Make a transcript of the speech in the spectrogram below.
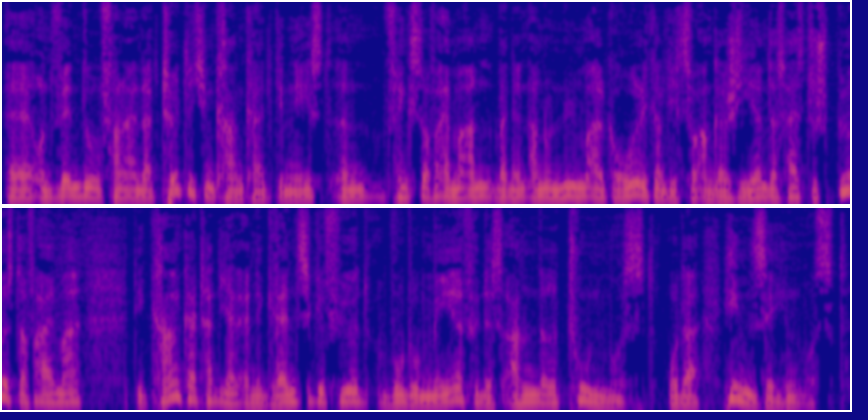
Äh, und wenn du von einer tödlichen Krankheit genießt, dann fängst du auf einmal an, bei den anonymen Alkoholikern dich zu engagieren. Das heißt, du spürst auf einmal, die Krankheit hat dich an eine Grenze geführt, wo du mehr für das andere tun musst oder hinsehen musst.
